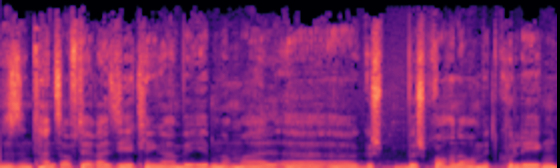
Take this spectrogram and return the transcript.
das ist ein Tanz auf der Rasierklinge, haben wir eben nochmal äh, äh besprochen, auch mit Kollegen.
